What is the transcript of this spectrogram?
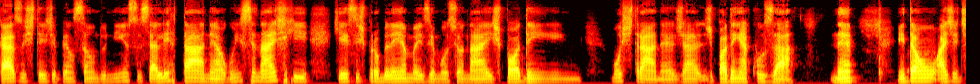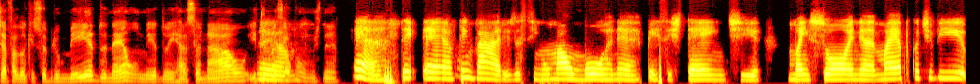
caso esteja pensando nisso, se alertar, né? Alguns sinais que, que esses problemas emocionais podem mostrar, né? Já, podem acusar, né? Então, a gente já falou aqui sobre o medo, né? Um medo irracional e tem é. mais alguns, né? É tem, é, tem vários, assim, um mau humor, né? Persistente, uma insônia. Uma época eu tive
